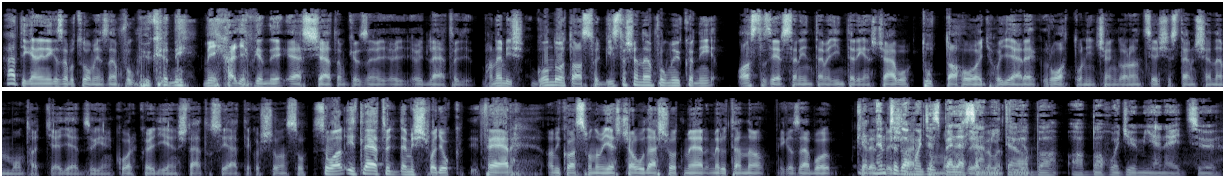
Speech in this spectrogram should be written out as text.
hát igen, én igazából tudom, hogy ez nem fog működni, még ha egyébként ezt sem képzelni, hogy, hogy, hogy, lehet, hogy ha nem is gondolta azt, hogy biztosan nem fog működni, azt azért szerintem egy intelligens csávó tudta, hogy, hogy erre rohadtul nincsen garancia, és ezt természetesen nem mondhatja egy edző ilyenkor, akkor egy ilyen státuszú játékosról van szó. Szóval itt lehet, hogy nem is vagyok fair, amikor azt mondom, hogy ez csalódás volt, mert, mert utána igazából nem tudom, hogy ez beleszámít-e abba, abba, hogy ő milyen egyző.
